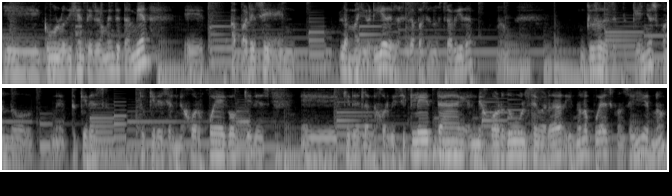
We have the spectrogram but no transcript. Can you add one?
Y como lo dije anteriormente también, eh, aparece en la mayoría de las etapas de nuestra vida, ¿no? incluso desde pequeños, cuando eh, tú quieres, tú quieres el mejor juego, quieres, eh, quieres la mejor bicicleta, el mejor dulce, ¿verdad? Y no lo puedes conseguir, ¿no?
